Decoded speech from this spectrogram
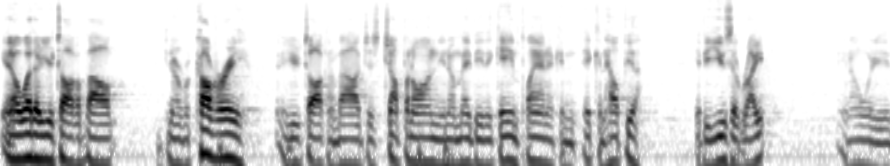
you know, whether you're talking about, you know, recovery, you're talking about just jumping on, you know, maybe the game plan, it can, it can help you if you use it right. You know, where you,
